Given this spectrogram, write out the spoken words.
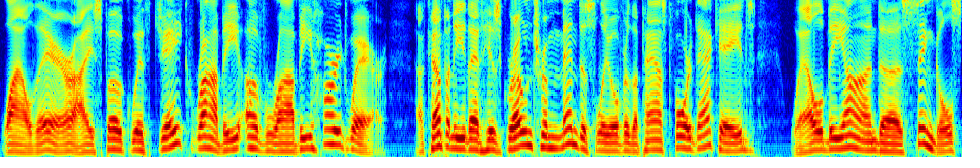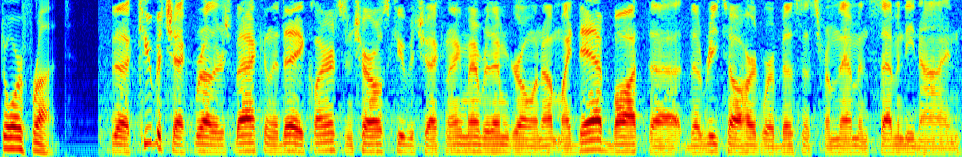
While there, I spoke with Jake Rabe of Rabe Hardware, a company that has grown tremendously over the past four decades, well beyond a single storefront. The Kubicek brothers back in the day, Clarence and Charles Kubicek, and I remember them growing up. My dad bought the, the retail hardware business from them in 79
